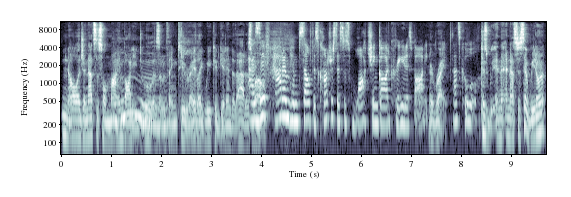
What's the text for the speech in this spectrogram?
knowledge, and that's this whole mind body dualism thing too, right? Like we could get into that as, Mm. As well. if Adam himself, his consciousness, is watching God create his body. right. That's cool. because and, and that's just it we don't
